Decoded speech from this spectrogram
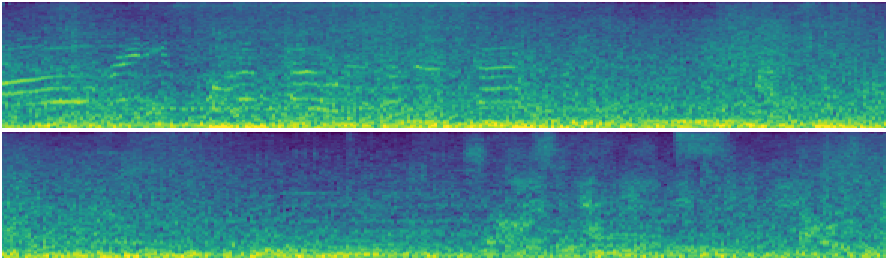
Oh, Radiant's bottom tower is under attack! Jaws nuggets. And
